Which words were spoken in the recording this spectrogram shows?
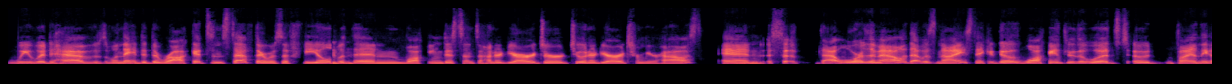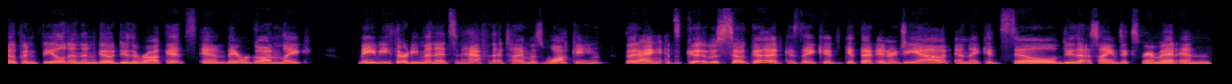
we would have when they did the rockets and stuff, there was a field Mhm. within walking distance, 100 yards or 200 yards from your house. And so that wore them out. That was nice. They could go walking through the woods to uh, find the open field and then go do the rockets. And they were gone like maybe 30 minutes, and half of that time was walking. But Right. it's good. It was so good because they could get that energy out and they could still do that science experiment and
